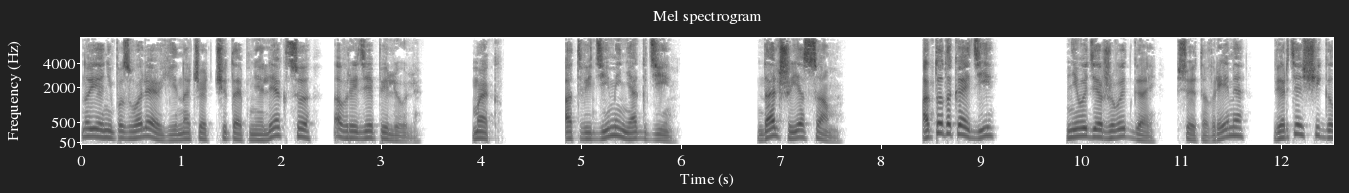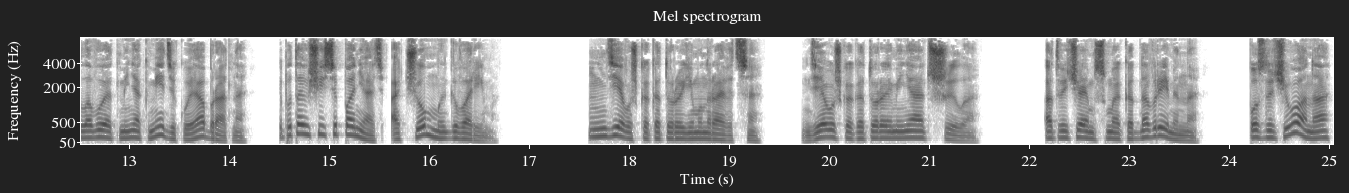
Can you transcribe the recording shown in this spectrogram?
но я не позволяю ей начать читать мне лекцию о вреде пилюль. Мэг, отведи меня к Ди. Дальше я сам. А кто такая Ди? Не выдерживает Гай все это время, вертящий головой от меня к медику и обратно, и пытающийся понять, о чем мы говорим. Девушка, которая ему нравится. Девушка, которая меня отшила. Отвечаем с Мэг одновременно, после чего она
